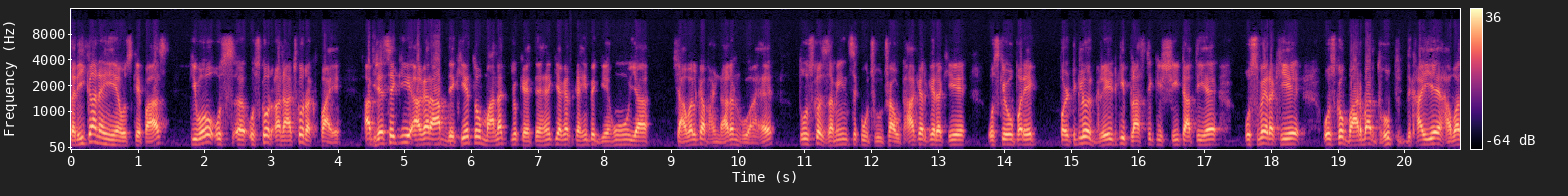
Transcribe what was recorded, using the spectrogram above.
तरीका नहीं है उसके पास कि वो उस उसको अनाज को रख पाए। अब जैसे कि अगर आप देखिए तो मानक जो कहते हैं कि अगर कहीं पे गेहूँ या चावल का भंडारण हुआ है तो उसको ज़मीन से कुछ ऊँचा उठा करके रखिए उसके ऊपर एक पर्टिकुलर ग्रेड की प्लास्टिक की शीट आती है उसमें रखिए उसको बार बार धूप दिखाइए हवा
